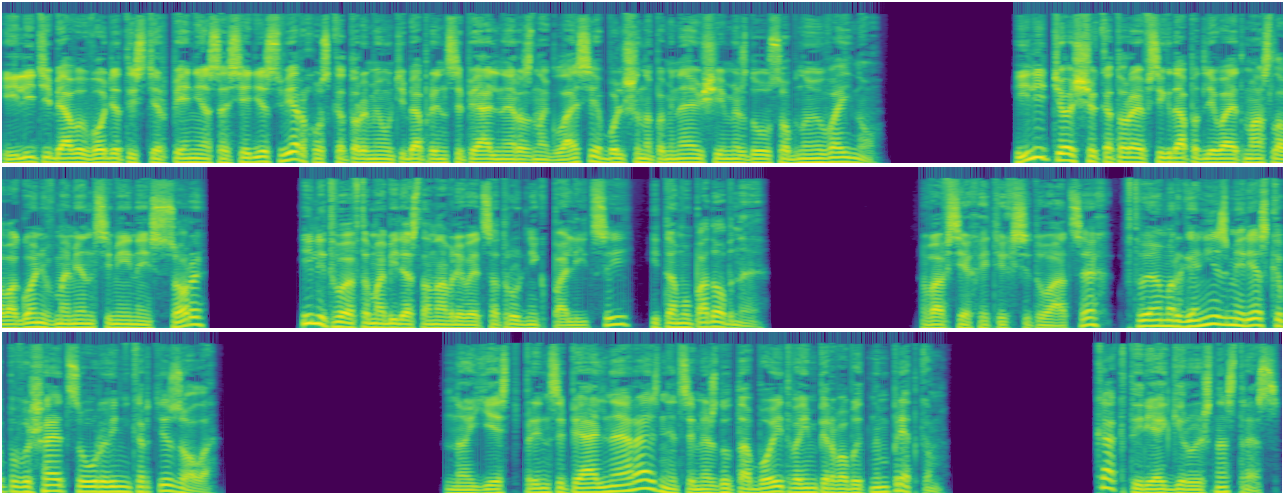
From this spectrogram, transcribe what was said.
Или тебя выводят из терпения соседи сверху, с которыми у тебя принципиальные разногласия, больше напоминающие междуусобную войну. Или теща, которая всегда подливает масло в огонь в момент семейной ссоры, или твой автомобиль останавливает сотрудник полиции и тому подобное. Во всех этих ситуациях в твоем организме резко повышается уровень кортизола. Но есть принципиальная разница между тобой и твоим первобытным предком. Как ты реагируешь на стресс?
